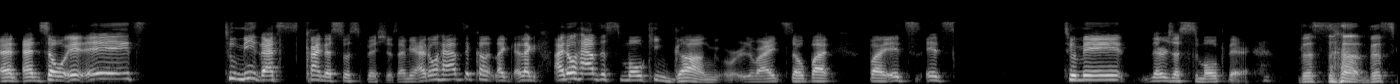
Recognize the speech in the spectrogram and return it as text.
and and so it, it's to me that's kind of suspicious. I mean, I don't have the like like I don't have the smoking gun, right? So, but but it's it's to me there's a smoke there. This uh, this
